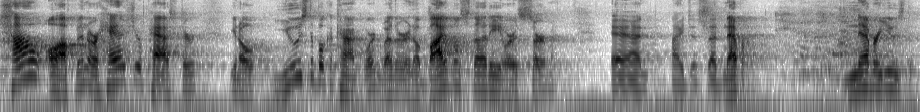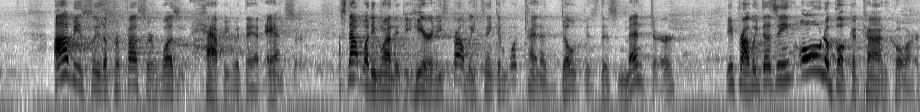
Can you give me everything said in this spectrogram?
how often or has your pastor, you know, used the Book of Concord, whether in a Bible study or a sermon? And I just said, never. never used it. Obviously, the professor wasn't happy with that answer. It's not what he wanted to hear, and he's probably thinking, what kind of dope is this mentor? He probably doesn't even own a book of Concord.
